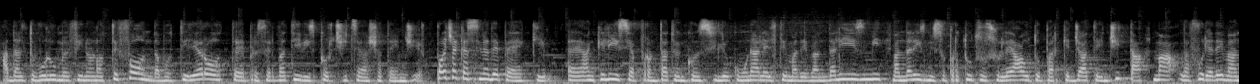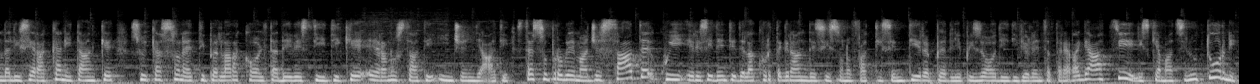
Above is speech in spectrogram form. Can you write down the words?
ad alto volume fino a notte fonda, bottiglie rotte, preservativi sporci amicizia lasciata in giro. Poi c'è Cassina De Pecchi, eh, anche lì si è affrontato in consiglio comunale il tema dei vandalismi, vandalismi soprattutto sulle auto parcheggiate in città, ma la furia dei vandali si era accanita anche sui cassonetti per la raccolta dei vestiti che erano stati incendiati. Stesso problema a Gessate, qui i residenti della Corte Grande si sono fatti sentire per gli episodi di violenza tra i ragazzi, gli schiamazzi notturni.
